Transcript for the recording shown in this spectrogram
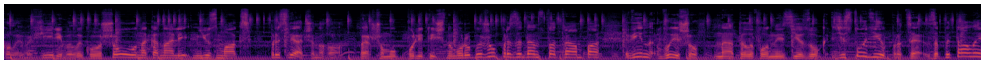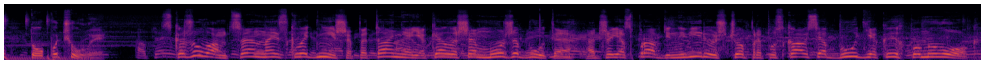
Коли в ефірі великого шоу на каналі Newsmax, присвяченого першому політичному рубежу президентства Трампа, він вийшов на телефонний зв'язок зі студією. Про це запитали, то почули. Скажу вам, це найскладніше питання, яке лише може бути, адже я справді не вірю, що припускався будь-яких помилок.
